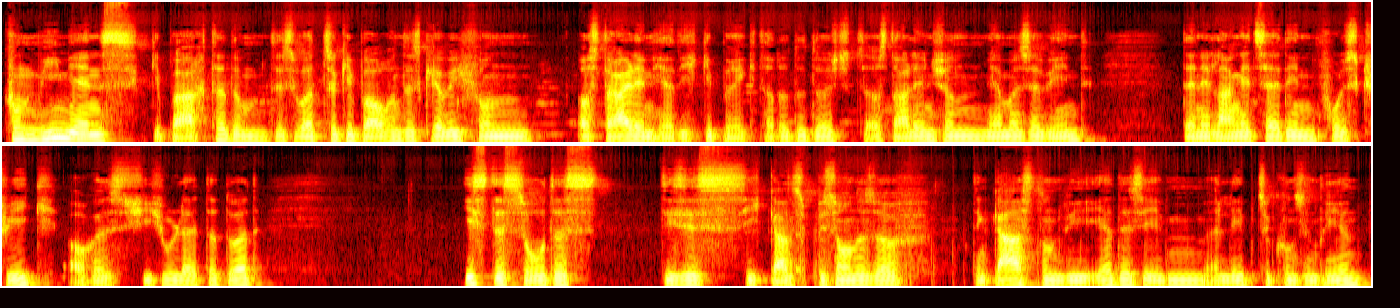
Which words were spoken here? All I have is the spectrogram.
Convenience gebracht hat, um das Wort zu gebrauchen, das glaube ich von Australien her dich geprägt hat. Oder du hast Australien schon mehrmals erwähnt. Deine lange Zeit in Falls Creek, auch als Skischulleiter dort. Ist es so, dass dieses sich ganz besonders auf den Gast und wie er das eben erlebt zu konzentrieren,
